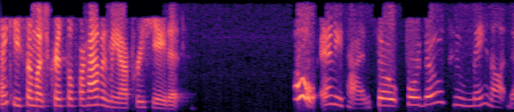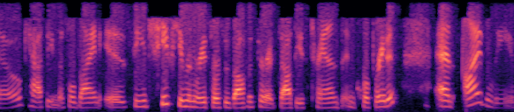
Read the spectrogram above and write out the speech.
Thank you so much, Crystal, for having me. I appreciate it. Oh, anytime. So for those who may not know, Cathy Missildine is the Chief Human Resources Officer at Southeastrans Incorporated. And I believe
